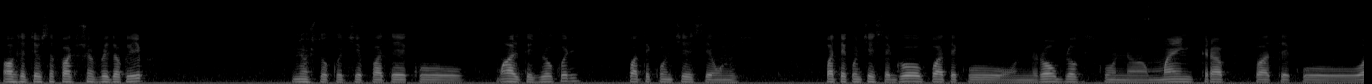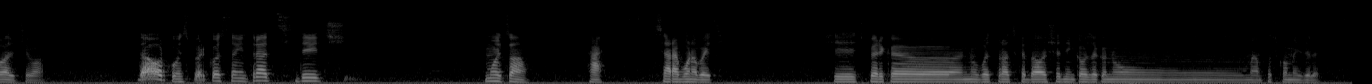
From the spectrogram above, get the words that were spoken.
O să încep să fac și un videoclip. Nu știu cu ce, poate cu alte jocuri poate cu un CS, un, poate cu un CSGO, poate cu un Roblox, cu un uh, Minecraft, poate cu altceva. Da, oricum, sper că o să intrați, deci, mulți am. Hai, seara bună băieți. Și sper că nu vă sperați că dau așa din cauza că nu mi-am pus comenzile.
